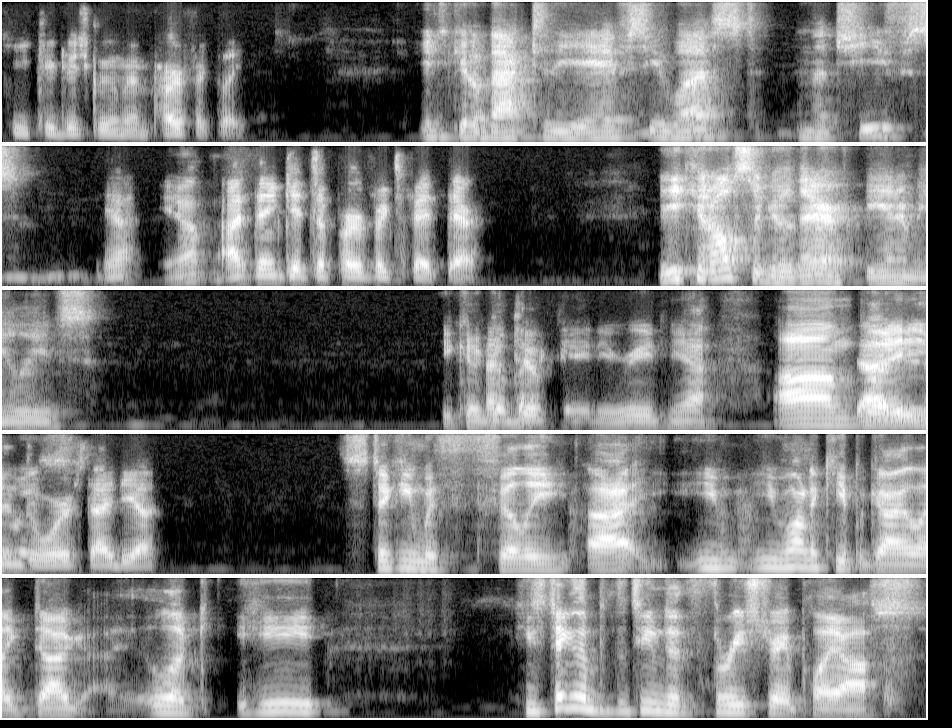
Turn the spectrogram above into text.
he could just groom him perfectly. He'd go back to the AFC West and the Chiefs. Yeah, yeah, I think it's a perfect fit there. He could also go there if Bieniemy leaves. He could go back to Andy Reid. Yeah. Um, that but anyways, isn't the worst idea. Sticking with Philly, uh, you you want to keep a guy like Doug. Look, he he's taken the team to three straight playoffs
